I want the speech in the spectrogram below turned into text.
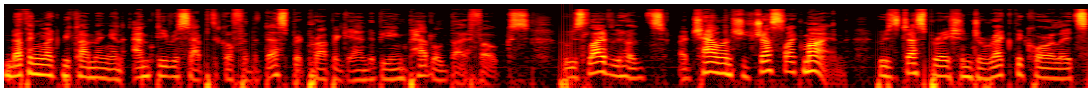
Nothing like becoming an empty receptacle for the desperate propaganda being peddled by folks, whose livelihoods are challenged just like mine, whose desperation directly correlates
